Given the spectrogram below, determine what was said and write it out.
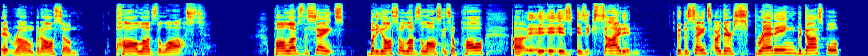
at Rome, but also Paul loves the lost. Paul loves the saints, but he also loves the lost. And so Paul uh, is, is excited that the saints are there spreading the gospel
